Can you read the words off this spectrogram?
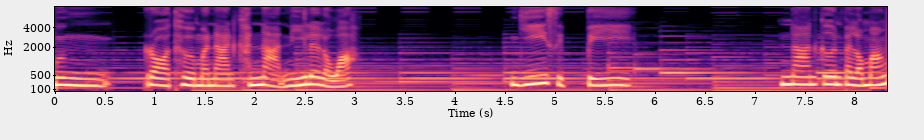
มึงรอเธอมานานขนาดนี้เลยเหรอวะ 20 ปี นานเกินไปแล้วมั้ง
